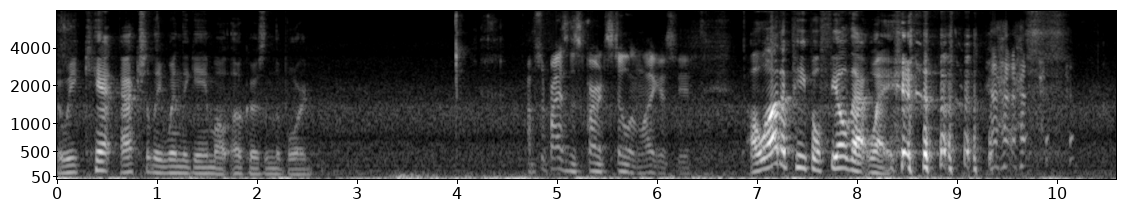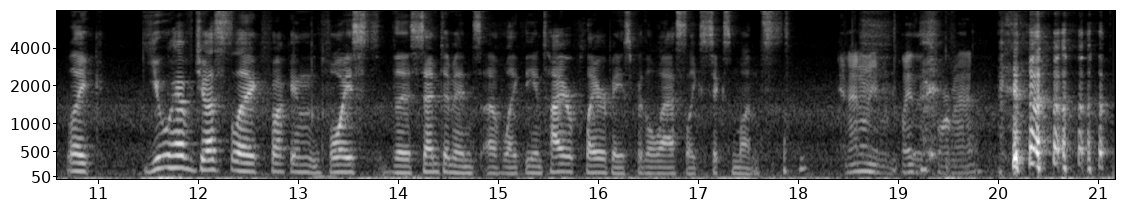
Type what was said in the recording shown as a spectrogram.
But we can't actually win the game while Oko's on the board. I'm surprised this card's still in Legacy. A lot of people feel that way. like you have just like fucking voiced the sentiments of like the entire player base for the last like 6 months. And I don't even play this format.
